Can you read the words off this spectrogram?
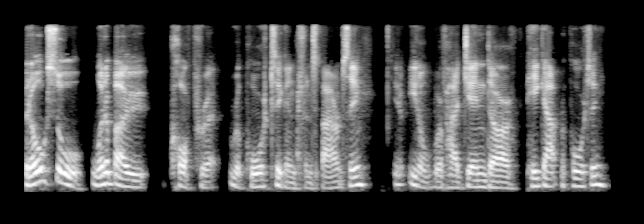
But also, what about corporate reporting and transparency? You know, we've had gender pay gap reporting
